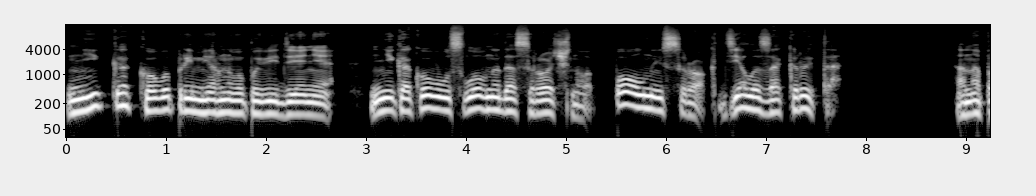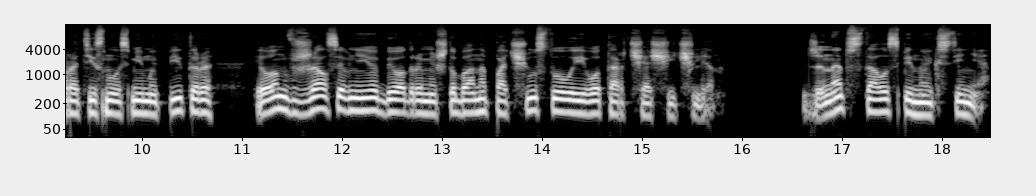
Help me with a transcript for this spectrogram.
Никакого примерного поведения, никакого условно-досрочного, полный срок, дело закрыто. Она протиснулась мимо Питера, и он вжался в нее бедрами, чтобы она почувствовала его торчащий член. Джанет встала спиной к стене.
